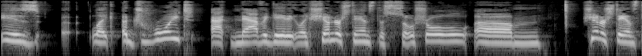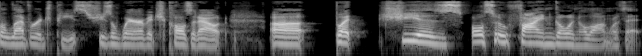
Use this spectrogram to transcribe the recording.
is uh, like adroit at navigating like she understands the social um she understands the leverage piece. She's aware of it. She calls it out. Uh but she is also fine going along with it.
